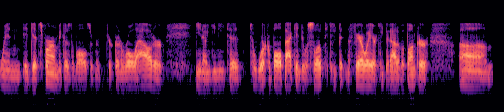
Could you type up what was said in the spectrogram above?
when it gets firm because the balls are, are going to roll out, or you know you need to to work a ball back into a slope to keep it in the fairway or keep it out of a bunker. Um,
